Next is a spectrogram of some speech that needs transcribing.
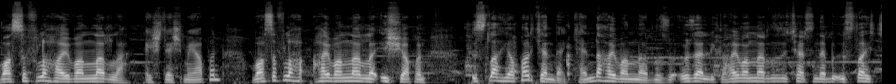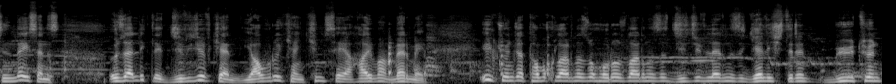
vasıflı hayvanlarla eşleşme yapın. Vasıflı ha- hayvanlarla iş yapın. Islah yaparken de kendi hayvanlarınızı özellikle hayvanlarınız içerisinde bir ıslah içindeyseniz özellikle civcivken, yavruyken kimseye hayvan vermeyin. İlk önce tavuklarınızı, horozlarınızı, civcivlerinizi geliştirin, büyütün.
